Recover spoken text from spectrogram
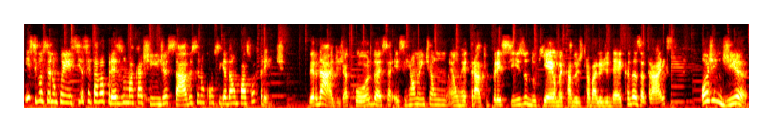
E se você não conhecia, você estava preso numa caixinha engessada e você não conseguia dar um passo à frente. Verdade, de acordo. Essa, esse realmente é um, é um retrato preciso do que é o mercado de trabalho de décadas atrás. Hoje em dia,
